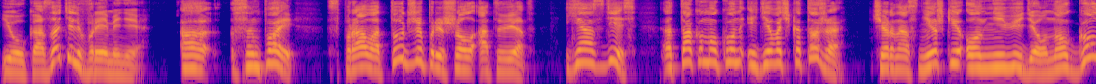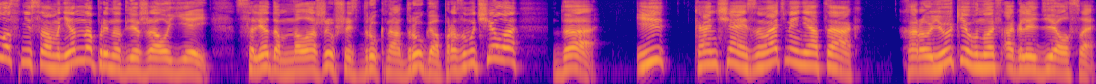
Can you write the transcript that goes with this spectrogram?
и указатель времени. «А, сэмпай...» Справа тут же пришел ответ. «Я здесь. Такому-кун и девочка тоже?» Черноснежки он не видел, но голос, несомненно, принадлежал ей. Следом, наложившись друг на друга, прозвучало «Да» и «Кончай звать меня так!» Харуюки вновь огляделся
